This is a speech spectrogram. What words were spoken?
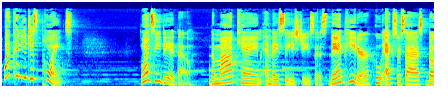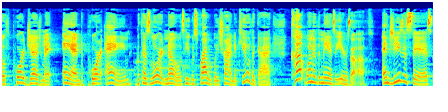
Why couldn't you just point? Once he did, though, the mob came and they seized Jesus. Then Peter, who exercised both poor judgment and poor aim, because Lord knows he was probably trying to kill the guy, cut one of the man's ears off. And Jesus says,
